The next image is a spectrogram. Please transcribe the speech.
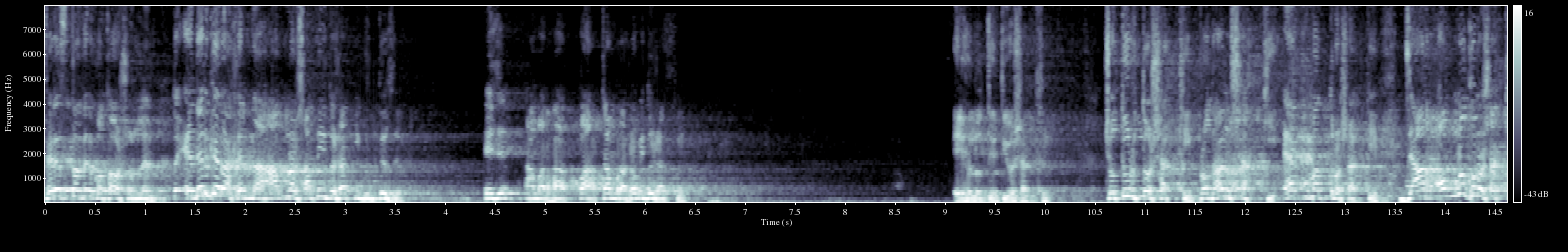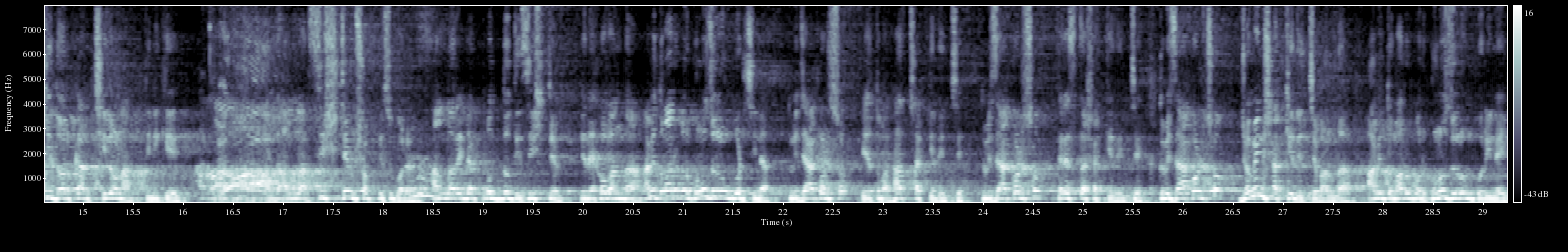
ফেরেস্তাদের কথাও শুনলেন, তো এদেরকে রাখেন না, আপনার সাথেই তো সাক্ষী ঘুরতেছে। এই যে আমার হাত, পা, চামড়া, সবই তো সাক্ষী। এই হলো তৃতীয় সাক্ষী। চতুর্থ সাক্ষী, প্রধান সাক্ষী, একমাত্র সাক্ষী, যার অন্য কোনো সাক্ষী দরকার ছিল না, তিনি কে? কিন্তু আল্লাহ সিস্টেম সবকিছু করেন। আল্লাহর এটা পদ্ধতি সিস্টেম যে দেখো বান্দা, আমি তোমার উপর কোনো জুলুম করছি না। তুমি যা করছ যে তোমার হাত সাক্ষী দিচ্ছে। তুমি যা করছ ফেরেস্তা সাক্ষী দিচ্ছে। তুমি যা করছ, জমিন সাক্ষী দিচ্ছে বান্দা। আমি তোমার উপর কোনো জুলুম করি নাই।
